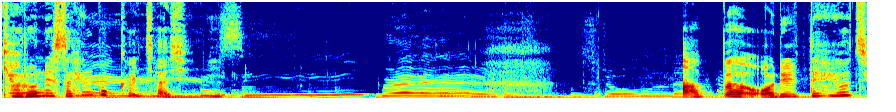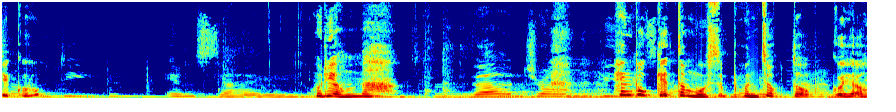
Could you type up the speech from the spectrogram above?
결혼해서 행복할 자신이. 아빠 어릴 때 헤어지고 우리 엄마 행복했던 모습 본 적도 없고요.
